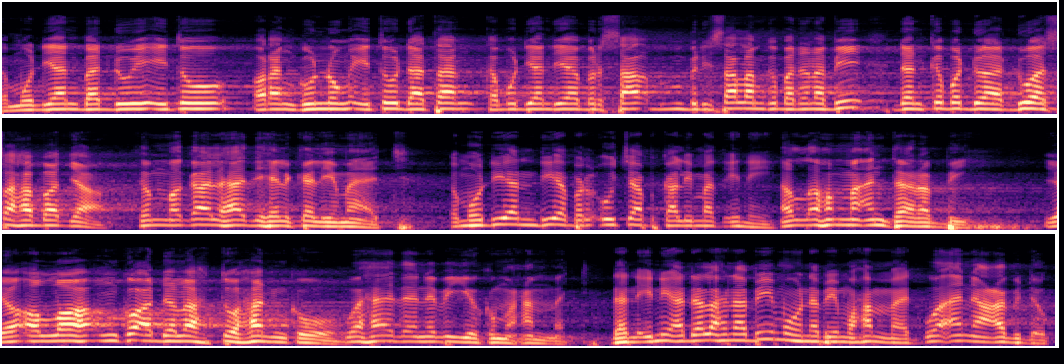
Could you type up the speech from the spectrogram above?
kemudian Badui itu, orang gunung itu datang, kemudian dia memberi salam kepada Nabi dan kepada dua sahabatnya. Kemudian dia berucap kalimat ini. Allahumma anta rabbi. Ya Allah, Engkau adalah Tuhanku وهذا نبيك محمد Dan ini adalah nabimu Nabi Muhammad وانا عبدك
